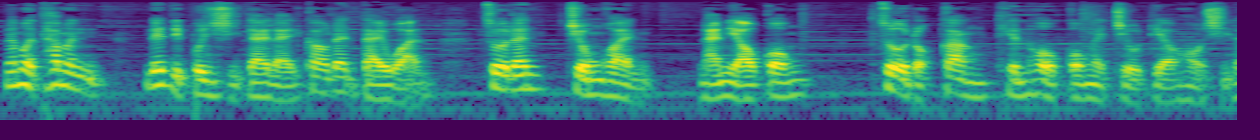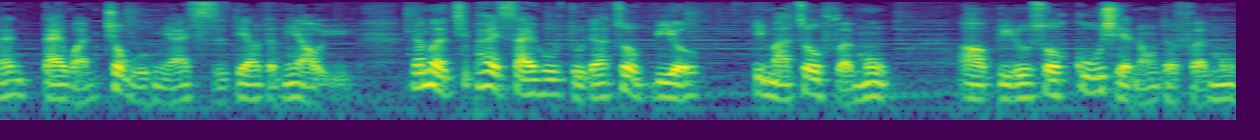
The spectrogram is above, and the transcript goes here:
那么他们那日本时代来到咱台湾做咱中环南瑶宫。做鹿港天后宫的石雕吼，是咱台湾最有名的石雕的庙宇。那么这派师傅除了做庙，伊嘛做坟墓哦，比如说辜显龙的坟墓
